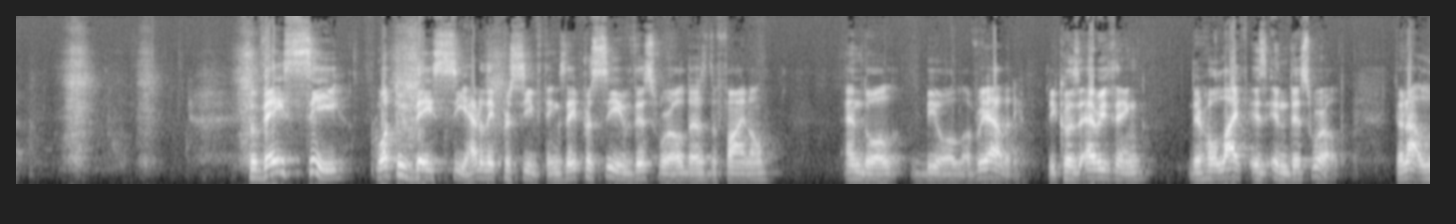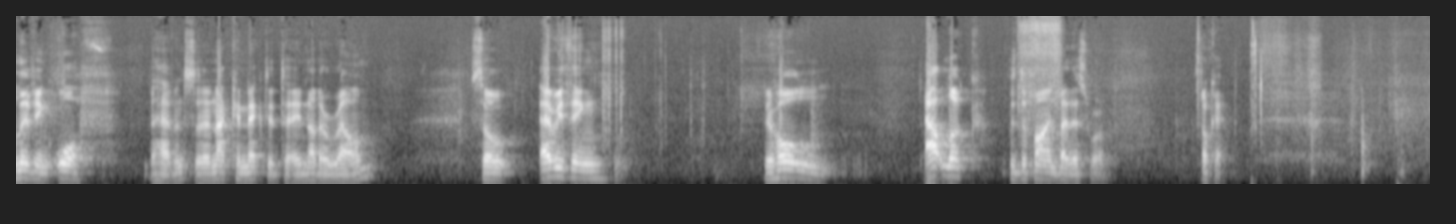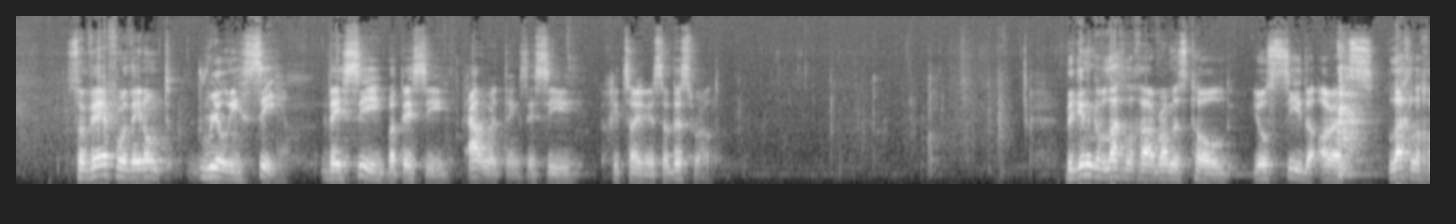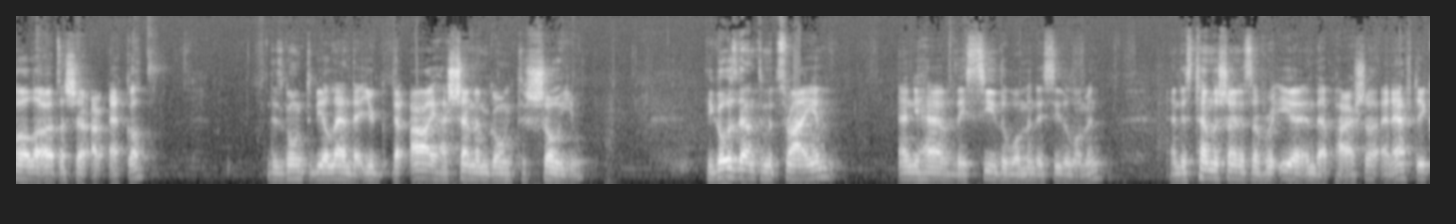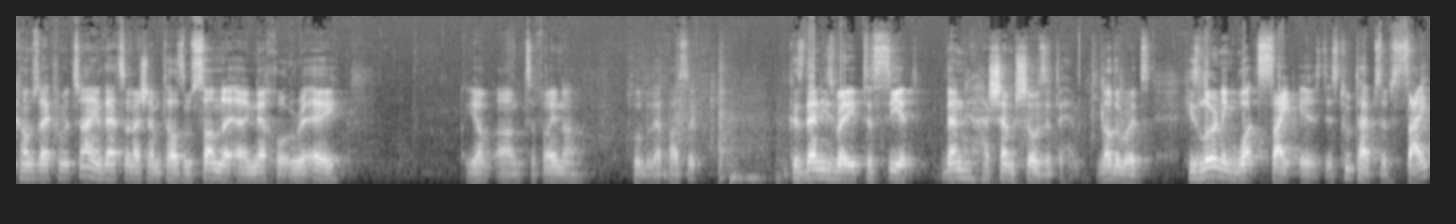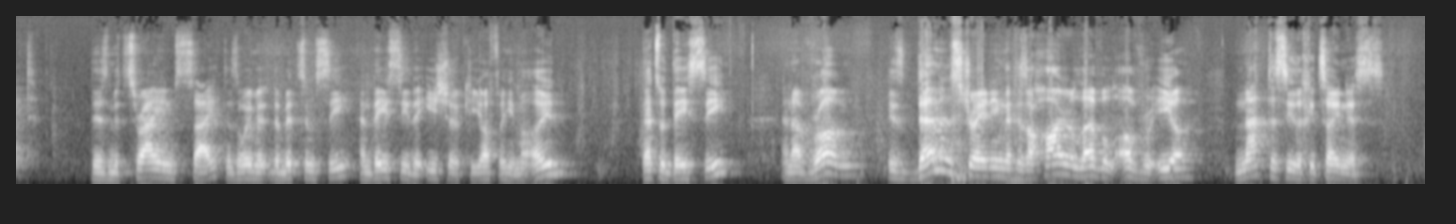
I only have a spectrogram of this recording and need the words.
So they see, what do they see? How do they perceive things? They perceive this world as the final end all, be all of reality. Because everything, their whole life is in this world. They're not living off the heavens, so they're not connected to another realm. So everything, their whole outlook is defined by this world. Okay. So therefore, they don't really see. They see, but they see outward things. They see chitzonius of this world. Beginning of Lech Lecha, Avram is told, you'll see the Aretz, Lech Lecha la'aretz asher ar'eka. There's going to be a land that, you, that I, Hashem, am going to show you. He goes down to Mitzrayim, and you have they see the woman, they see the woman, and there's ten lashonis of Re'iyah in that parasha. And after he comes back from Mitzrayim, that's when Hashem tells him, "Sanna egnecho re'eh." You have um, because then he's ready to see it. Then Hashem shows it to him. In other words, he's learning what sight is. There's two types of sight. There's Mitzrayim sight. There's the way the Mitzrim see, and they see the Isha kiyafahi ma'id. That's what they see. And Avram is demonstrating that there's a higher level of Re'iyah, not to see the Chitzonis,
